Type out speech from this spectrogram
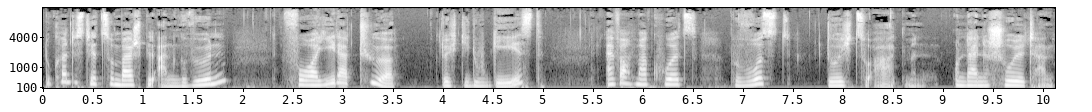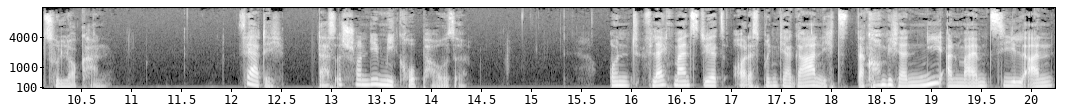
Du könntest dir zum Beispiel angewöhnen, vor jeder Tür, durch die du gehst, einfach mal kurz bewusst durchzuatmen und deine Schultern zu lockern. Fertig. Das ist schon die Mikropause. Und vielleicht meinst du jetzt, oh, das bringt ja gar nichts. Da komme ich ja nie an meinem Ziel an.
